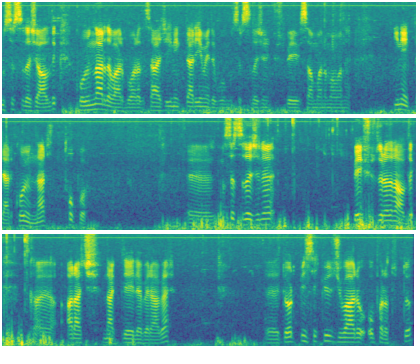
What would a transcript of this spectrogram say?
mısır sılacı aldık. Koyunlar da var bu arada. Sadece inekler yemedi bu mısır sılacını, küspeyi, samanı, mamanı. İnekler, koyunlar topu. Ee, mısır sılacını 500 liradan aldık. Araç nakliye beraber. Ee, 4800 civarı o para tuttu.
